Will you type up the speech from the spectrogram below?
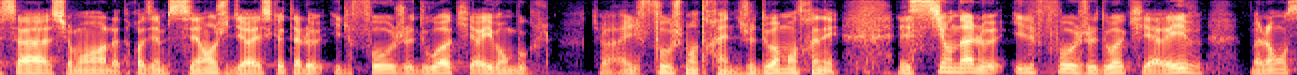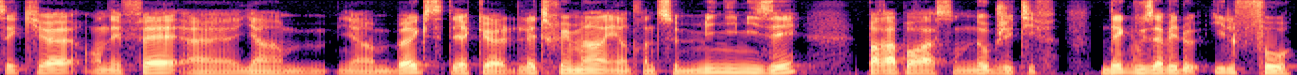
ça sûrement à la troisième séance. Je lui dirais, est-ce que tu as le il faut, je dois qui arrive en boucle? Tu vois, il faut que je m'entraîne, je dois m'entraîner. Et si on a le il faut, je dois qui arrive, bah là on sait que en effet euh, il y, y, a un bug, c'est-à-dire que l'être humain est en train de se minimiser par rapport à son objectif. Dès que vous avez le il faut,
